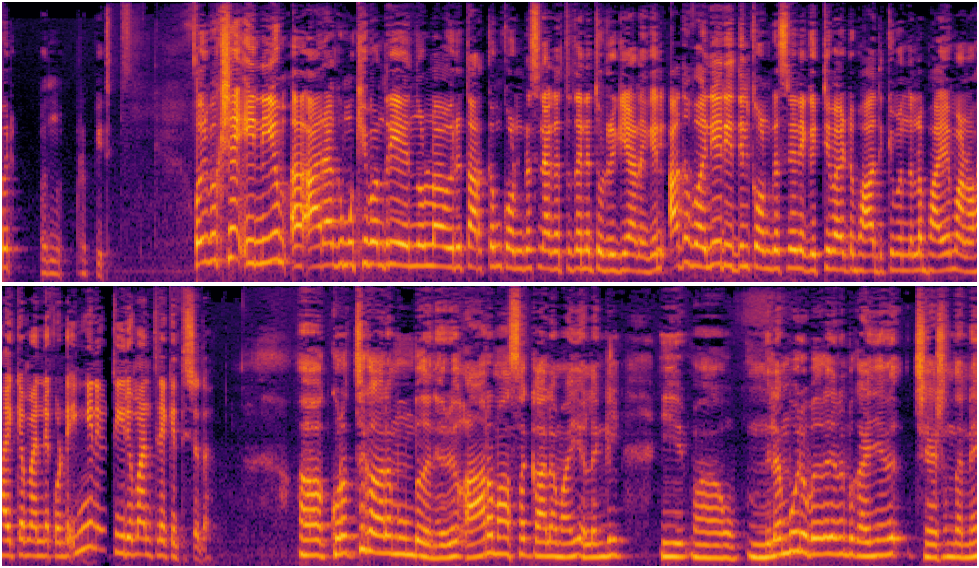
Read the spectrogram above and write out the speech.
ഒരു ഒന്ന് റിപ്പീറ്റ് ഒരുപക്ഷെ ഇനിയും ആരാകും മുഖ്യമന്ത്രി എന്നുള്ള ഒരു തർക്കം കോൺഗ്രസിനകത്ത് തന്നെ തുടരുകയാണെങ്കിൽ അത് വലിയ രീതിയിൽ കോൺഗ്രസിനെ നെഗറ്റീവായിട്ട് ബാധിക്കുമെന്നുള്ള ഭയമാണോ ഹൈക്കമാൻഡിനെ കൊണ്ട് ഇങ്ങനെ തീരുമാനത്തിലേക്ക് എത്തിച്ചത്? കുറച്ചു കാലം മുമ്പ് തന്നെ ഒരു ആറ് മാസക്കാലമായി അല്ലെങ്കിൽ ഈ നിലമ്പൂർ ഉപതെരഞ്ഞെടുപ്പ് കഴിഞ്ഞ ശേഷം തന്നെ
